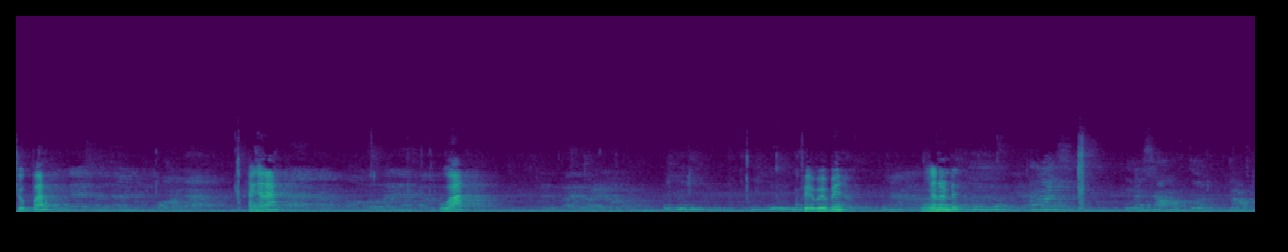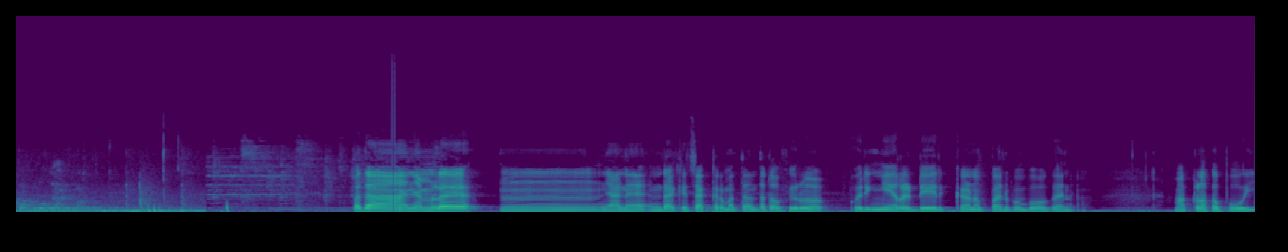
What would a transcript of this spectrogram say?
സൂപ്പർ എങ്ങനെ? വാ. ബേബി എങ്ങനെയുണ്ട്? അപ്പം ഞമ്മൾ നമ്മൾ ഞാൻ ഉണ്ടാക്കിയ ചക്രമത്ത കേട്ടോ ഫിറോ ഒരുങ്ങി റെഡി ആയിരിക്കുകയാണ് ഉപ്പാനൊപ്പം പോകാൻ മക്കളൊക്കെ പോയി.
